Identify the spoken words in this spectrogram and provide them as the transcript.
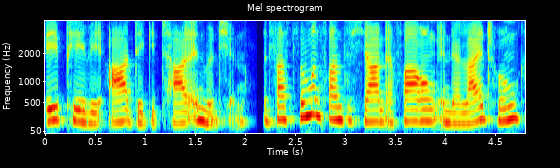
BPWA Digital in München. Mit fast 25 Jahren Erfahrung in der Leitung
